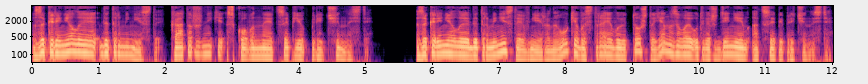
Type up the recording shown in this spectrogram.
Закоренелые детерминисты, каторжники, скованные цепью причинности. Закоренелые детерминисты в нейронауке выстраивают то, что я называю утверждением о цепи причинности.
